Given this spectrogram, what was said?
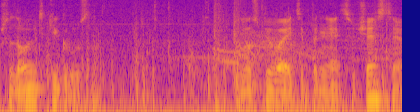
Что довольно-таки грустно. Не успеваете принять участие.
